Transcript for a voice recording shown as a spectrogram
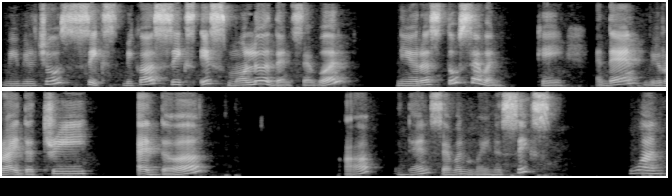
we will choose 6 because 6 is smaller than 7, nearest to 7. Okay, and then we write the 3 at the up and then 7 minus 6, 1.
